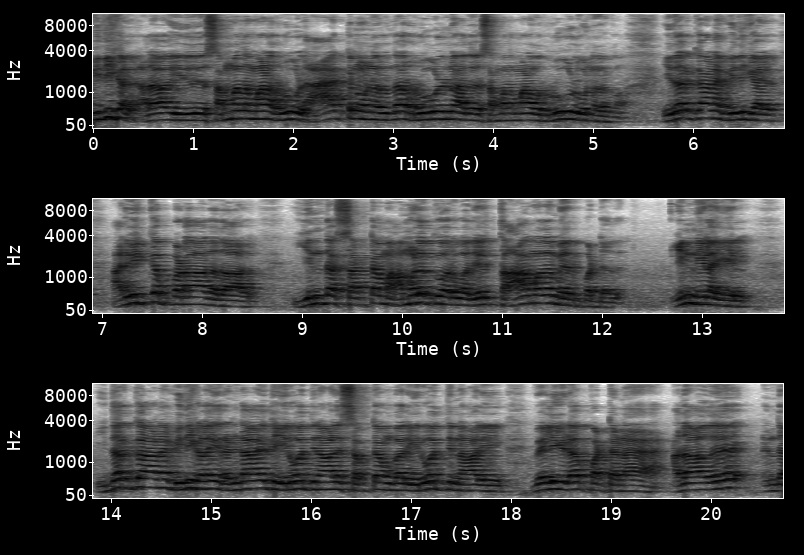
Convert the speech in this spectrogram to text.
விதிகள் அதாவது இது சம்பந்தமான ரூல் ஆக்ட்னு ஒன்று இருந்தால் ரூல்னு அது சம்பந்தமான ஒரு ரூல் ஒன்று இருக்கும். இதற்கான விதிகள் அறிவிக்கப்படாததால் இந்த சட்டம் அமலுக்கு வருவதில் தாமதம் ஏற்பட்டது. இந்நிலையில் இதற்கான விதிகளை ரெண்டாயிரத்தி இருபத்தி நாலு செப்டம்பர் இருபத்தி நாலில் வெளியிடப்பட்டன. அதாவது இந்த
